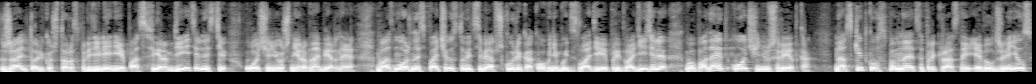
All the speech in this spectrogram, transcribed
Жаль только, что распределение по сферам деятельности очень уж неравномерное. Возможность почувствовать себя в шкуре какого-нибудь злодея-предводителя выпадает очень уж редко. На вскидку вспоминается прекрасный Evil Genius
